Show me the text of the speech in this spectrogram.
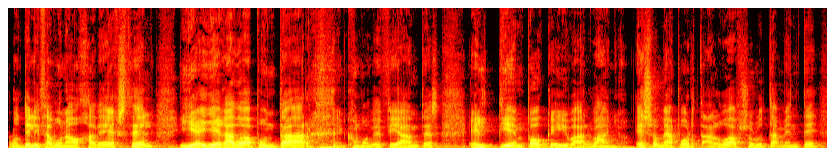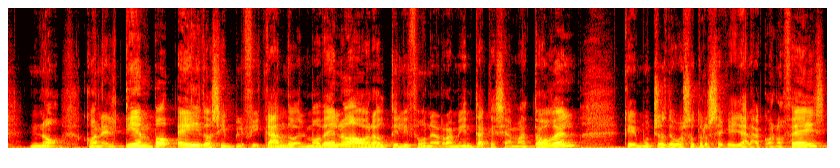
utilizaba una hoja de Excel y he llegado a apuntar, como decía antes, el tiempo que iba al baño. ¿Eso me aporta algo? Absolutamente no. Con el tiempo he ido simplificando el modelo, ahora utilizo una herramienta que se llama Toggle, que muchos de vosotros sé que ya la conocéis,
